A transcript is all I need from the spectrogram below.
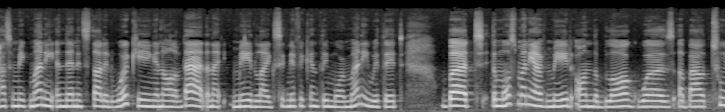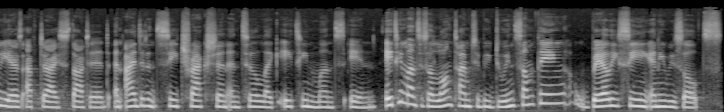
how to make money, and then it started working and all of that, and I made like significantly more money with it. But the most money I've made on the blog was about two years after I started, and I didn't see traction until like 18 months in. 18 months is a long time to be doing something, barely seeing any results.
